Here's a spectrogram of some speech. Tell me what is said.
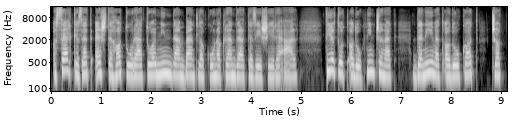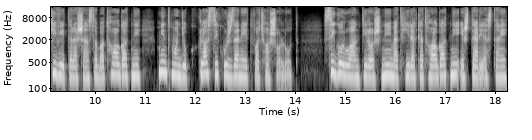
A szerkezet este hat órától minden bentlakónak rendelkezésére áll, Tiltott adók nincsenek, de német adókat csak kivételesen szabad hallgatni, mint mondjuk klasszikus zenét vagy hasonlót. Szigorúan tilos német híreket hallgatni és terjeszteni,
